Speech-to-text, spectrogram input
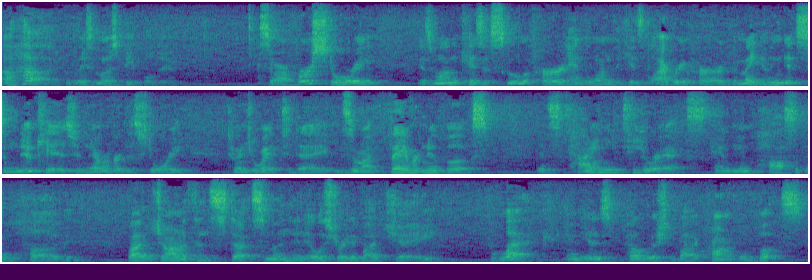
a hug, or at least most people do. So our first story is one the kids at school have heard and the one the kids at the library have heard, but maybe we can get some new kids who've never heard this story to enjoy it today. These are my favorite new books. It's Tiny T-Rex and the Impossible Hug by Jonathan Stutzman and illustrated by Jay Fleck. And it is published by Chronicle Books.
